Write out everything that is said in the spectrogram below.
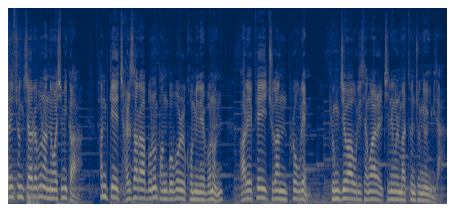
북한의 청취자 여러분 안녕하십니까? 함께 잘 살아보는 방법을 고민해보는 RFA 주간 프로그램 경제와 우리 생활 진행을 맡은 종영입니다.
